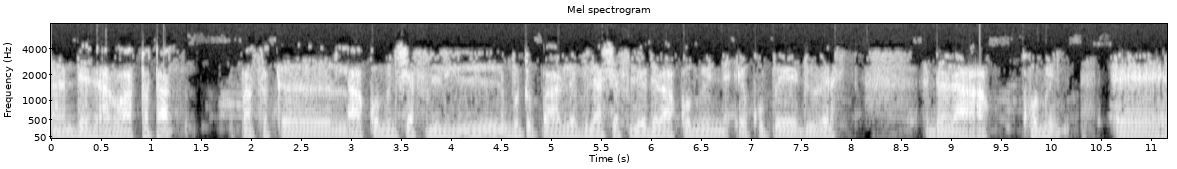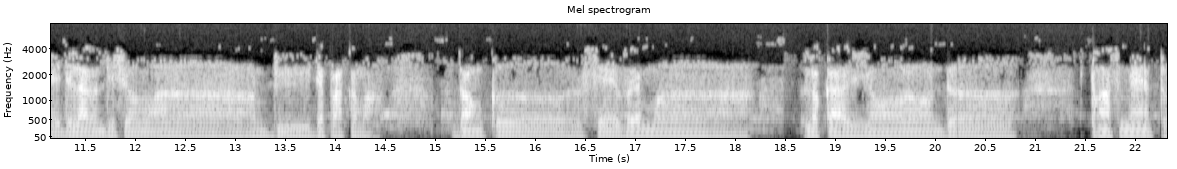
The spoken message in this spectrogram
un désarroi total parce que la commune chef Boutoupa, le village chef-lieu de la commune est coupé du reste de la commune et de l'arrondissement du département. Donc c'est vraiment l'occasion de transmettre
